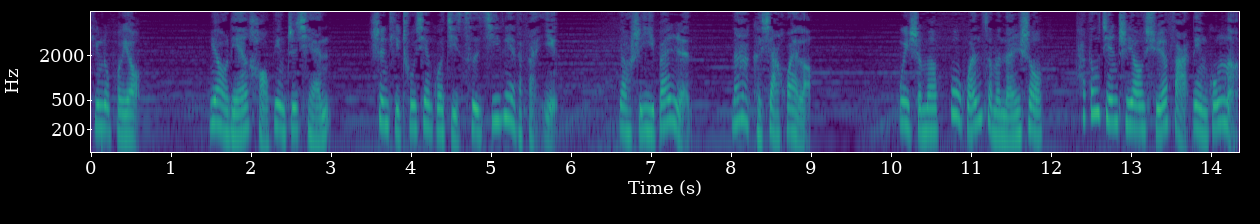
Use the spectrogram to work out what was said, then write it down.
听众朋友，妙莲好病之前。身体出现过几次激烈的反应，要是一般人，那可吓坏了。为什么不管怎么难受，他都坚持要学法练功呢？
